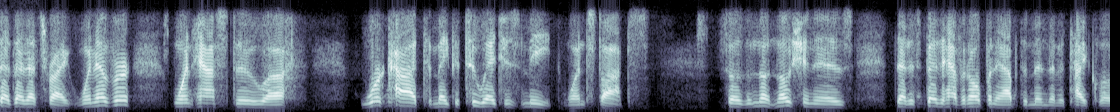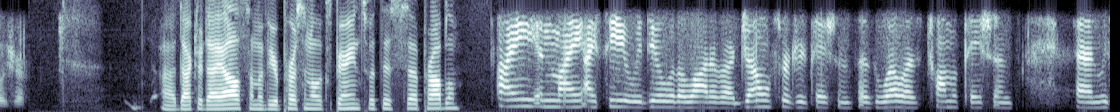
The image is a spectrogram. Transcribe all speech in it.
that, that that's right. Whenever one has to uh, work hard to make the two edges meet, one stops. So the no- notion is that it's better to have an open abdomen than a tight closure. Uh, Dr. Dayal, some of your personal experience with this uh, problem? I, in my ICU, we deal with a lot of our general surgery patients as well as trauma patients, and we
